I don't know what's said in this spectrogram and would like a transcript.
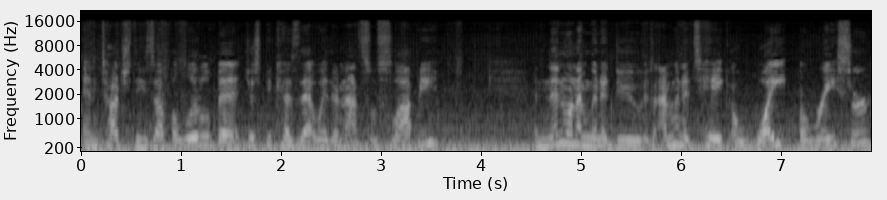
and touch these up a little bit just because that way they're not so sloppy. And then what I'm going to do is I'm going to take a white eraser.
